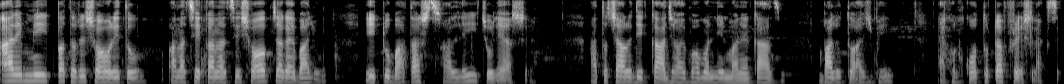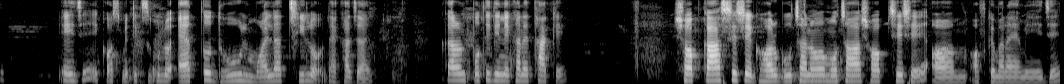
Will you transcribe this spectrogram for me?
আর এমনি ইট পাথরের শহরে তো আনাচে কানাচে সব জায়গায় বালু। একটু বাতাস ছাড়লেই চলে আসে। এত চারিদিক কাজ হয়, ভবন নির্মাণের কাজ। বালু তো আসবেই। এখন কতটা ফ্রেশ লাগছে। এই যে, এই কসমেটিক্সগুলো এত ধুল, ময়লা ছিল, দেখা যায়। কারণ প্রতিদিন এখানে থাকে। সব কাজ শেষে, ঘর গুছানো, মোছা সব শেষে অফ ক্যামেরায় আমি এই যে,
